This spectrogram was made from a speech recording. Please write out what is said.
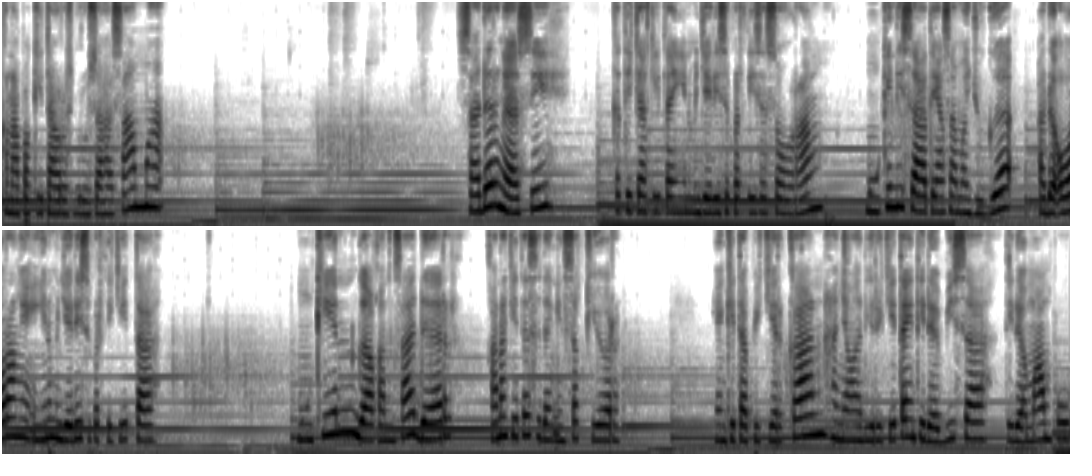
Kenapa kita harus berusaha sama? Sadar gak sih, ketika kita ingin menjadi seperti seseorang, mungkin di saat yang sama juga ada orang yang ingin menjadi seperti kita. Mungkin gak akan sadar karena kita sedang insecure yang kita pikirkan hanyalah diri kita yang tidak bisa, tidak mampu,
